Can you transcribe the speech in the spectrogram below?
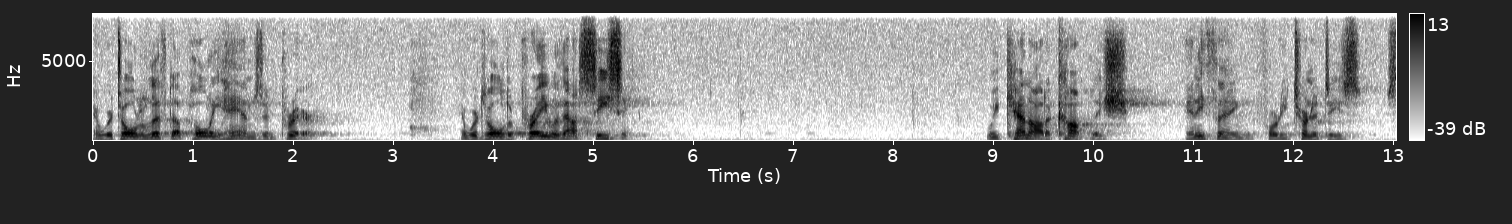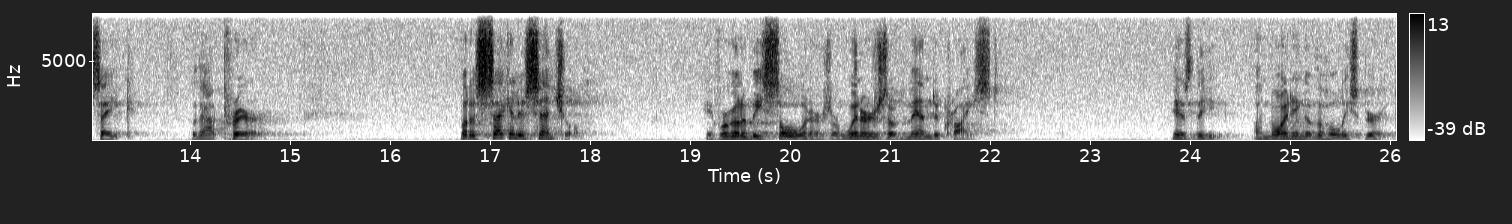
And we're told to lift up holy hands in prayer. And we're told to pray without ceasing. We cannot accomplish anything for eternity's sake without prayer. But a second essential, if we're going to be soul winners or winners of men to Christ, is the anointing of the Holy Spirit.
